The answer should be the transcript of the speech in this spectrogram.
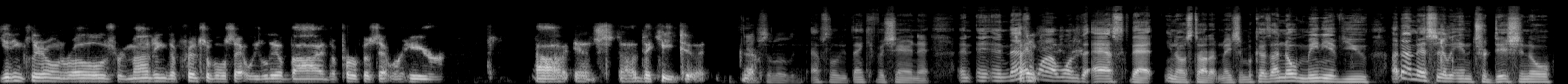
getting clear on roles, reminding the principles that we live by and the purpose that we're here uh, is uh, the key to it. Yeah. Absolutely. Absolutely. Thank you for sharing that. And, and, and that's Thanks. why I wanted to ask that, you know, Startup Nation, because I know many of you are not necessarily in traditional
